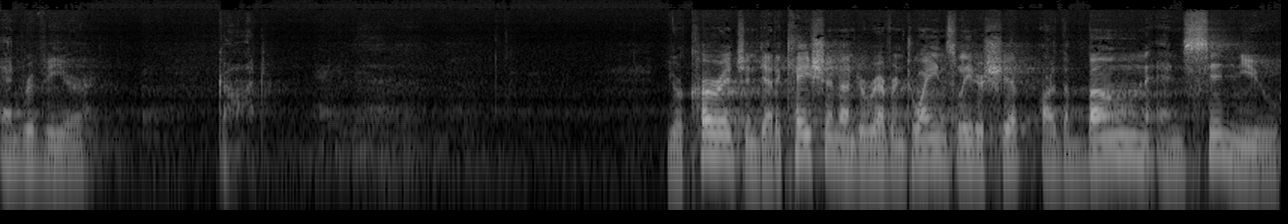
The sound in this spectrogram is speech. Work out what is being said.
and revere Your courage and dedication under Reverend Dwayne's leadership are the bone and sinew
